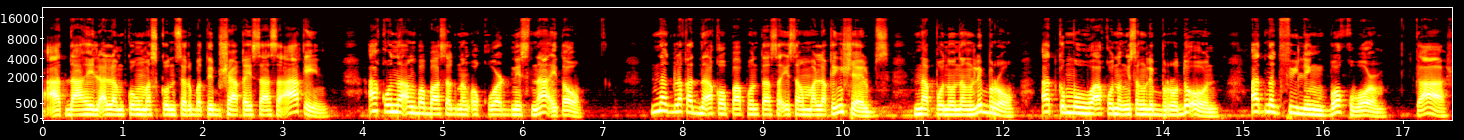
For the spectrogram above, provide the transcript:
At dahil alam kong mas conservative siya kaysa sa akin, ako na ang babasag ng awkwardness na ito. Naglakad na ako papunta sa isang malaking shelves na puno ng libro at kumuha ako ng isang libro doon at nag-feeling bookworm. Gosh,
